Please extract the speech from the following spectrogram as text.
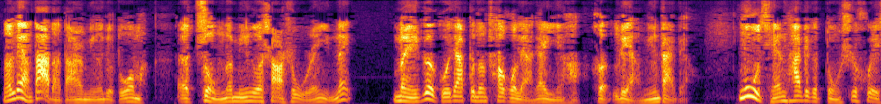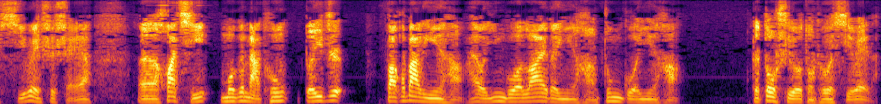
那量大的当然名额就多嘛。呃，总的名额是二十五人以内，每个国家不能超过两家银行和两名代表。目前他这个董事会席位是谁啊？呃，花旗、摩根大通、德意志、法国巴黎银行，还有英国莱德银行、中国银行，这都是有董事会席位的。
